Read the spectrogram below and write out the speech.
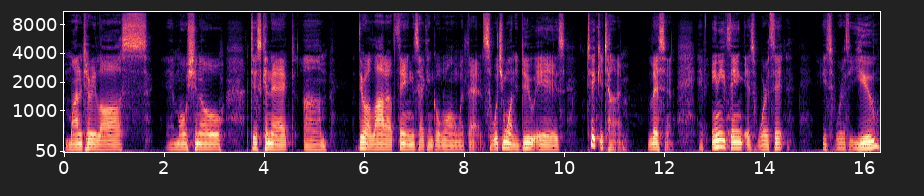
monetary loss, emotional disconnect. Um, there are a lot of things that can go wrong with that. So, what you want to do is take your time. Listen, if anything is worth it, it's worth you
